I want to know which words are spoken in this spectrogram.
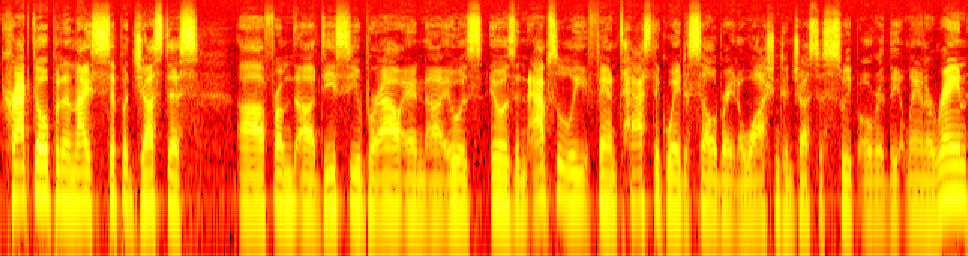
cracked open a nice sip of Justice uh, from uh, DC Brau, and uh, it was it was an absolutely fantastic way to celebrate a Washington Justice sweep over the Atlanta Reign.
